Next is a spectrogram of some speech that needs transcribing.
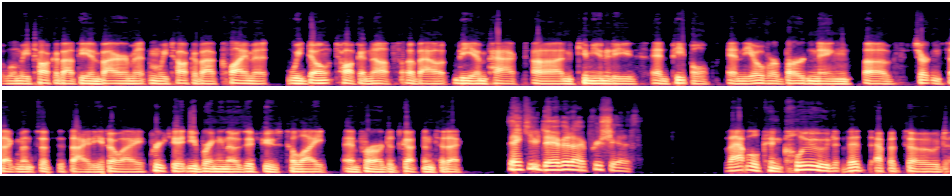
when we talk about the environment and we talk about climate, we don't talk enough about the impact on communities and people and the overburdening of certain segments of society. So I appreciate you bringing those issues to light and for our discussion today. Thank you, David. I appreciate it. That will conclude this episode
